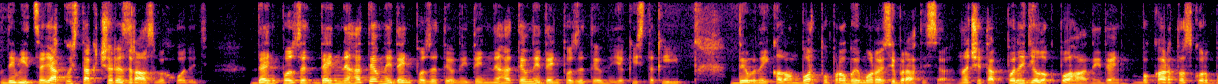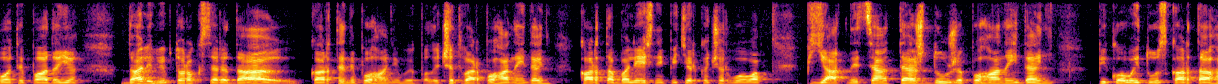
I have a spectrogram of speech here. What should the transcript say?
дивіться, якось так через раз виходить. День, пози... день негативний, день позитивний. День негативний, день позитивний. Якийсь такий дивний каламбур. Попробуємо розібратися. Значить так, понеділок поганий день, бо карта скорботи падає. Далі вівторок, середа, карти непогані випали. Четвер поганий день, карта болезні, п'ятірка червова. П'ятниця теж дуже поганий день. Піковий туз, карта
